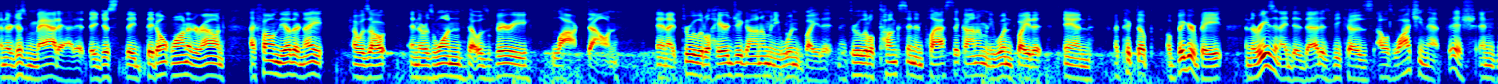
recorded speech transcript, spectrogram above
and they're just mad at it. They just, they, they don't want it around. I found the other night I was out and there was one that was very locked down and I threw a little hair jig on him and he wouldn't bite it. And I threw a little tungsten and plastic on him and he wouldn't bite it. And I picked up a bigger bait. And the reason I did that is because I was watching that fish and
